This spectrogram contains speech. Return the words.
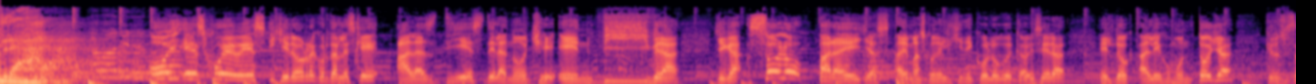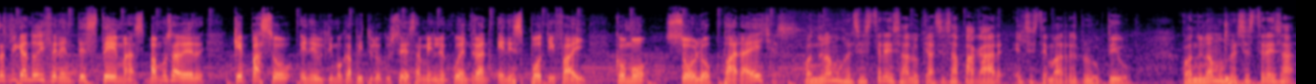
Vibra. Hoy es jueves y quiero recordarles que a las 10 de la noche en Vibra llega solo para ellas, además con el ginecólogo de cabecera, el doc Alejo Montoya, que nos está explicando diferentes temas. Vamos a ver qué pasó en el último capítulo que ustedes también lo encuentran en Spotify como solo para ellas. Cuando una mujer se estresa, lo que hace es apagar el sistema reproductivo. Cuando una mujer se estresa,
